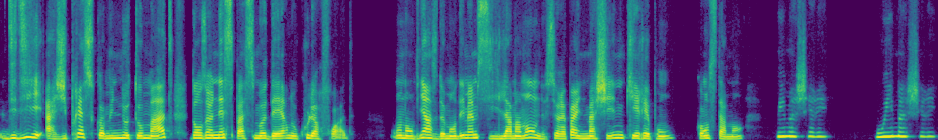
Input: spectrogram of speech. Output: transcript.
Didi agit presque comme une automate dans un espace moderne aux couleurs froides. On en vient à se demander même si la maman ne serait pas une machine qui répond constamment Oui, ma chérie. Oui, ma chérie.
